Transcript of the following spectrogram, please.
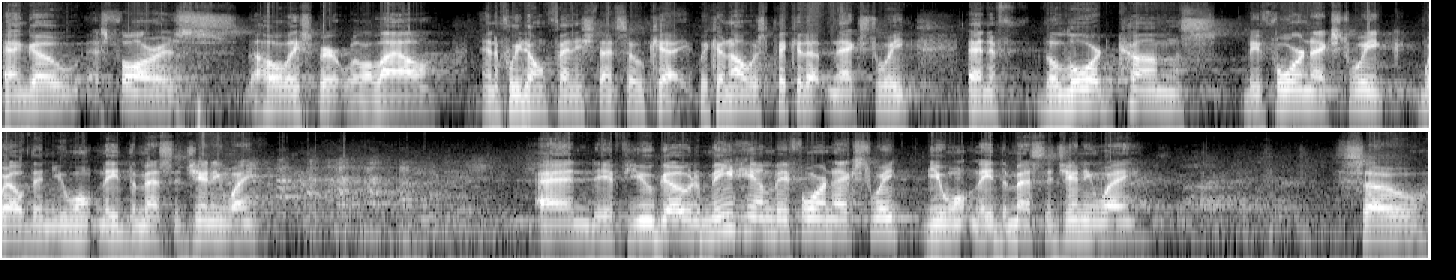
and go as far as the Holy Spirit will allow. And if we don't finish, that's okay. We can always pick it up next week. And if the Lord comes before next week, well, then you won't need the message anyway. and if you go to meet Him before next week, you won't need the message anyway. So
